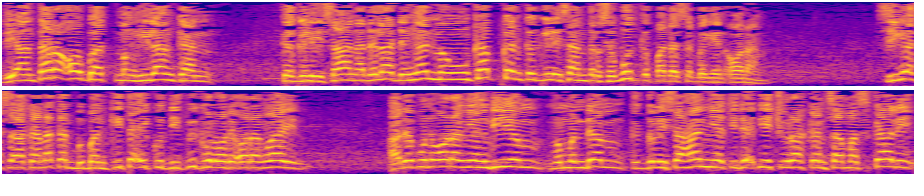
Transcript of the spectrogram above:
di antara obat menghilangkan kegelisahan adalah dengan mengungkapkan kegelisahan tersebut kepada sebagian orang. Sehingga seakan-akan beban kita ikut dipikul oleh orang lain. Adapun orang yang diam, memendam kegelisahannya, tidak dia curahkan sama sekali.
